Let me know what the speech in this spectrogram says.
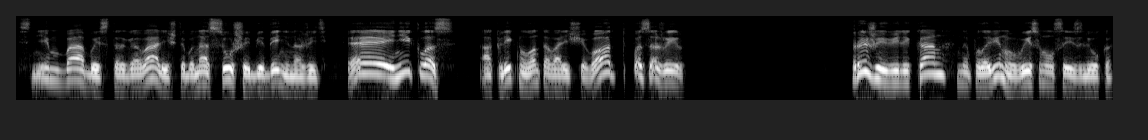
С ним бабы сторговались, чтобы на суше беды не нажить. «Эй, Никлас!» — окликнул он товарища. «Вот пассажир!» Рыжий великан наполовину высунулся из люка.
